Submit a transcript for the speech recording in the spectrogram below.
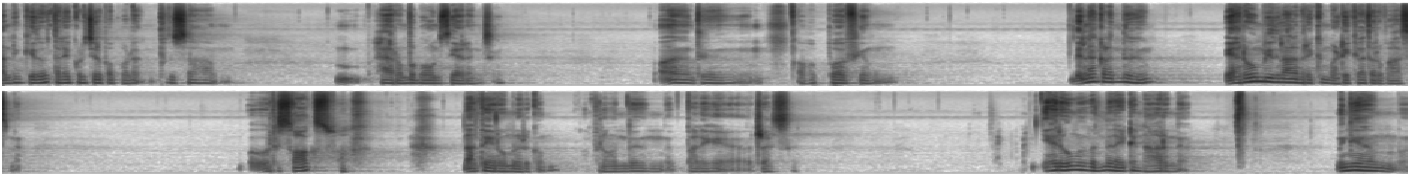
அன்றைக்கி ஏதோ தலை குளிச்சிருப்பா போல். புதுசாக ஹேர் ரொம்ப பவுன்ஸியாக இருந்துச்சு. அது அவள் பர்ஃப்யூம் இதெல்லாம் கலந்து என் ரூம் நாள் வரைக்கும் மடிக்காத ஒரு வாசனை. ஒரு சாக்ஸ் நான் தான் என் ரூமில் இருக்கும். அப்புறம் வந்து பழைய ட்ரெஸ்ஸு என் ரூமுக்கு வந்து லைட்டாக நாருங்க நீங்கள்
